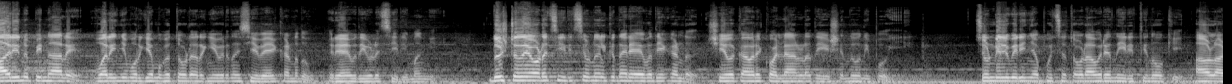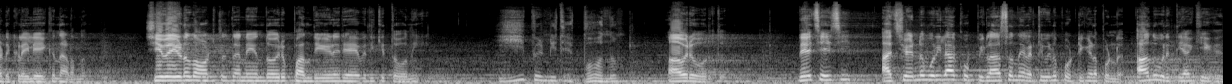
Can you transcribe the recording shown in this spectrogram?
ആര്യന് പിന്നാലെ വലിഞ്ഞു മുറുകിയ മുഖത്തോടെ ഇറങ്ങി വരുന്ന ശിവയെ കണ്ടതും രേവതിയുടെ ചിരി മങ്ങി. ദുഷ്ടതയോടെ ചിരിച്ചു നിൽക്കുന്ന രേവതിയെ കണ്ട് ശിവക്ക് അവരെ കൊല്ലാനുള്ള ദേഷ്യം തോന്നിപ്പോയി. ചുണ്ടിൽ വിരിഞ്ഞ പുച്ഛത്തോടെ അവരെ ഇരുത്തി നോക്കി അവൾ അടുക്കളയിലേക്ക് നടന്നു. ശിവയുടെ നോട്ടത്തിൽ തന്നെ എന്തോ ഒരു പന്തിയുടെ രേവതിക്ക് തോന്നി. ഈ പെണ്ണിത് എപ്പോ വന്നു? അവരോർത്തു ദേ ചേച്ചി അച്ഛന്റെ മുറിയിൽ ആ കുപ്പി ഗ്ലാസ് നിലത്തി വീണ് പൊട്ടിക്കിടപ്പുണ്ട്. അന്ന് വൃത്തിയാക്കിയേക്ക്.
